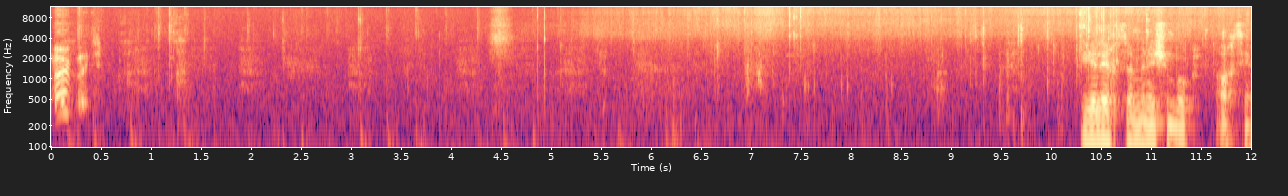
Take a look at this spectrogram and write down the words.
Movement. Hier ligt een munition box. Achter je.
